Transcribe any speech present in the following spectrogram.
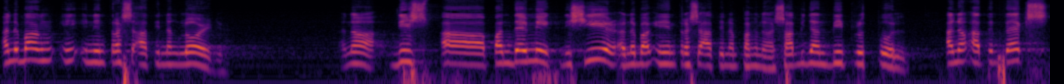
Ano bang in-entrust sa atin ng Lord? ano, this uh, pandemic, this year, ano bang inintra sa atin ng Panginoon? Sabi niyan, be fruitful. Ano ang ating text?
